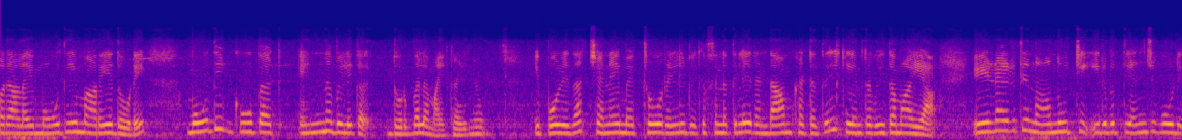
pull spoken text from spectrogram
ഒരാളായി മോദിയെ മാറിയതോടെ മോദി ഗോ എന്ന വിളികൾ ദുർബലമായി കഴിഞ്ഞു. ഇപ്പോഴിതാ ചെന്നൈ മെട്രോ റെയിൽ വികസനത്തിലെ രണ്ടാം ഘട്ടത്തിൽ കേന്ദ്രവിഹിതമായ ഏഴായിരത്തി നാനൂറ്റി ഇരുപത്തി അഞ്ച് കോടി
